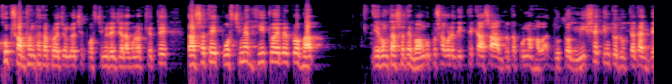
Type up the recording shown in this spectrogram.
খুব সাবধান থাকার প্রয়োজন রয়েছে পশ্চিমের এই জেলাগুলোর ক্ষেত্রে। তার সাথে পশ্চিমের হিট ওয়েভের প্রভাব এবং তার সাথে বঙ্গোপসাগরের দিক থেকে আসা আর্দ্রতাপূর্ণ হাওয়া দুটো মিশে কিন্তু ঢুকতে থাকবে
